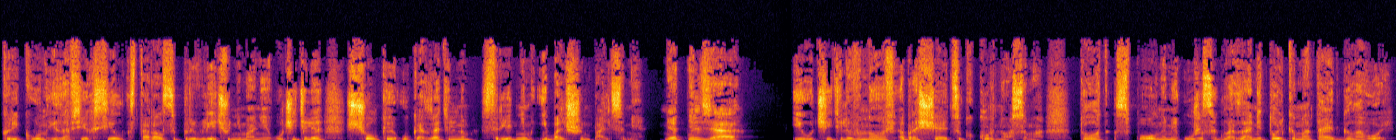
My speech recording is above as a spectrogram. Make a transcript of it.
Крикун изо всех сил старался привлечь внимание учителя, щелкая указательным, средним и большим пальцами. «Нет, нельзя!» И учитель вновь обращается к Курносому. Тот с полными ужаса глазами только мотает головой.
